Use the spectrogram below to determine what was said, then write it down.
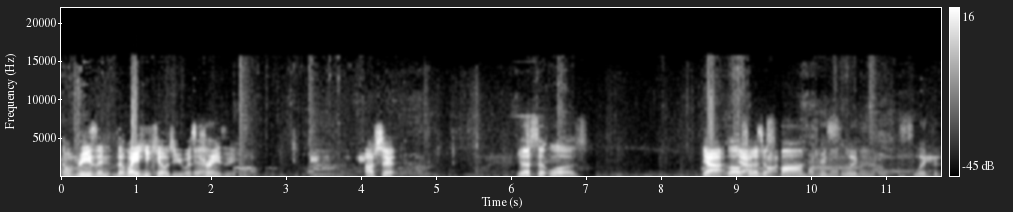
the reason, the way he killed you was Yeah. crazy. Oh shit. Yes, it was. Yeah, So yeah, should I just spawn. spawn? Watch me I'm not- slick, I'm slick,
